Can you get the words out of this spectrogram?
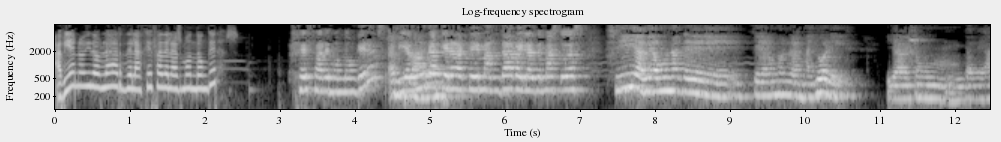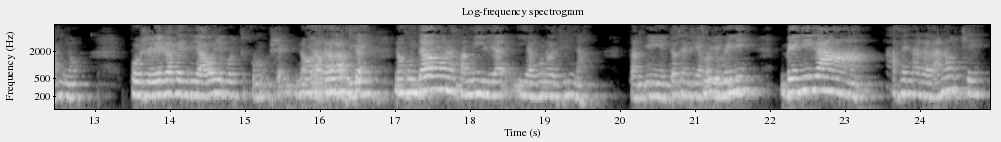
¿Habían oído hablar de la jefa de las mondongueras? ¿Jefa de mondongueras? ¿Había claro. una que era la que mandaba y las demás todas? Sí, había una que, que era una de las mayores, ya son ya de años. Pues era que decía, oye, pues como se- no, no, está junta- bien. Nos juntábamos la familia y alguna vecina también. Entonces decían, oye, venid, venid a, a cenar a la noche.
